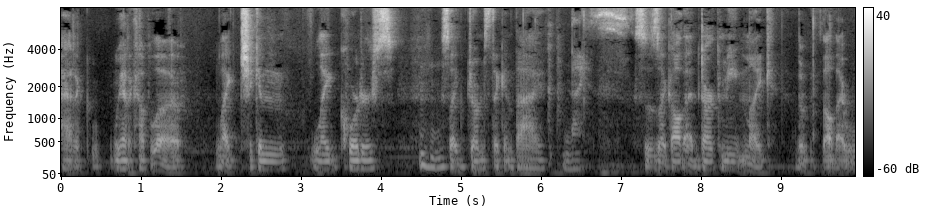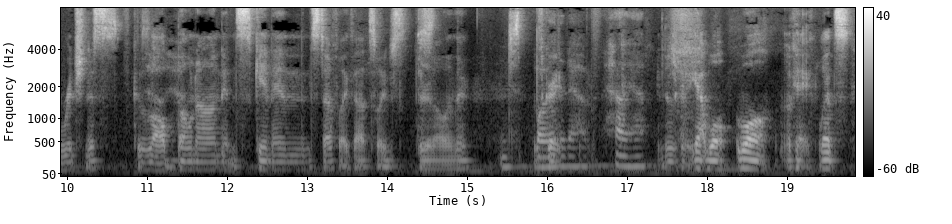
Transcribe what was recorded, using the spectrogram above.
I had a we had a couple of like chicken leg quarters. It's like drumstick and thigh. Nice. So it's like all that dark meat and like the all that richness because it's all bone on and skin in and stuff like that. So I just threw it all in there. And just boiled great. it out. Hell yeah. It was great. Yeah. Well. Well. Okay. Let's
